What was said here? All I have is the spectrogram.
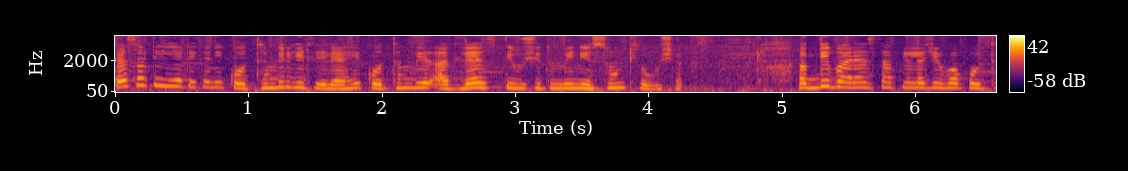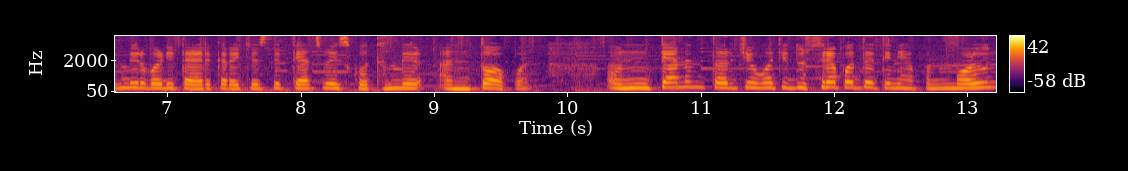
त्यासाठी या ठिकाणी कोथिंबीर घेतलेली आहे. कोथिंबीर आदल्याच दिवशी तुम्ही नेसून ठेवू शकता. अगदी बऱ्याचदा आपल्याला जेव्हा कोथिंबीर वडी तयार करायची असते त्याच वेळेस कोथिंबीर आणतो आपण. त्यानंतर जेव्हा ती दुसऱ्या पद्धतीने आपण मळून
